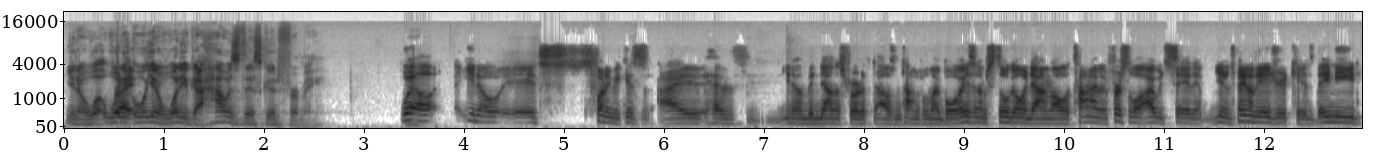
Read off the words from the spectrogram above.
You know what? What, right. you, you know? What do you got? How is this good for me? Well, you know, it's funny because I have, you know, been down this road a thousand times with my boys, and I'm still going down it all the time. And first of all, I would say that, you know, depending on the age of your kids, they need,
